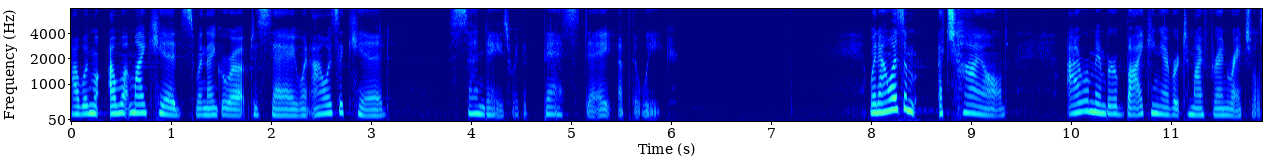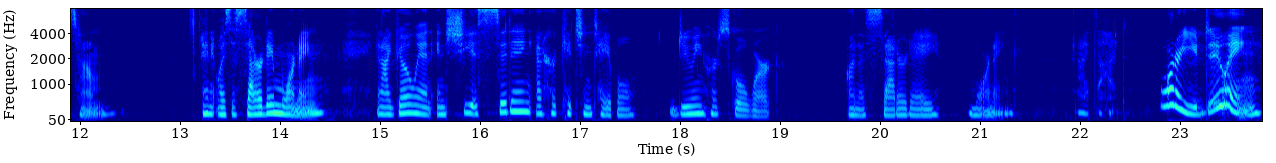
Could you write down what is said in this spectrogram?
I, would, I want my kids, when they grow up, to say, when I was a kid, Sundays were the best day of the week. When I was a, a child, I remember biking over to my friend Rachel's home. And it was a Saturday morning, and I go in, and she is sitting at her kitchen table doing her schoolwork on a Saturday morning. And I thought, what are you doing?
